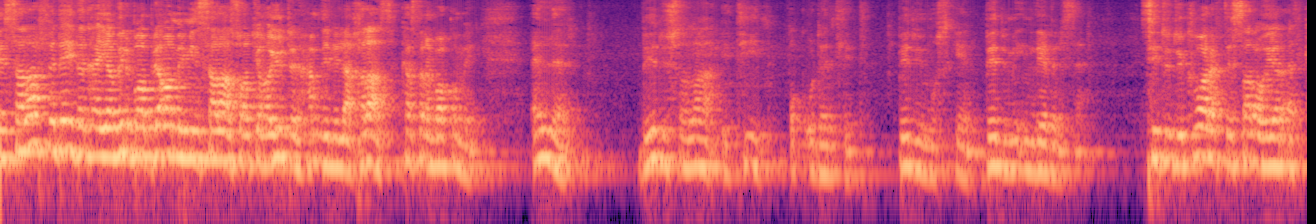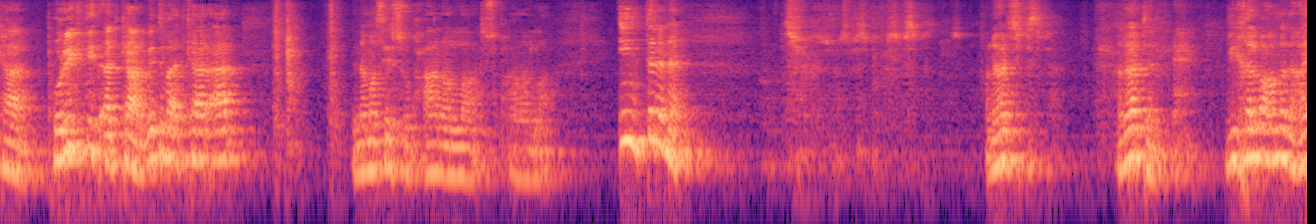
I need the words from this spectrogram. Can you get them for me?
Är salah för dig den här, jag vill bara bli av med min salah så att jag har gjort den, hamdulillah, khalas, kasta den bakom mig. Eller ber du salah i tid och ordentligt. Ber du i moskén, ber du med inlevelse. Sitter du kvar efter salah och gör adkar. På riktigt adkar. Vet du vad adkar är? Det är när man säger subhanallah, subhanallah. Inte den här... Har ni hört? Har ni hört den? Vi själva hamnade han,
